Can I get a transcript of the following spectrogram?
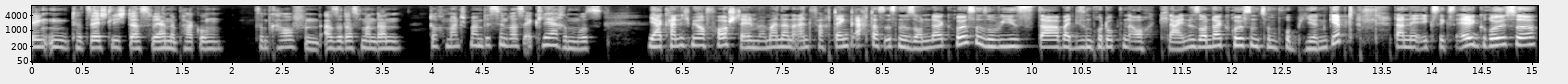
denken tatsächlich, das wäre eine Packung zum Kaufen. Also, dass man dann doch manchmal ein bisschen was erklären muss. Ja, kann ich mir auch vorstellen, wenn man dann einfach denkt, ach, das ist eine Sondergröße, so wie es da bei diesen Produkten auch kleine Sondergrößen zum Probieren gibt. Dann eine XXL-Größe,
